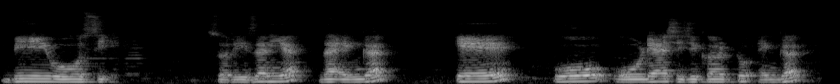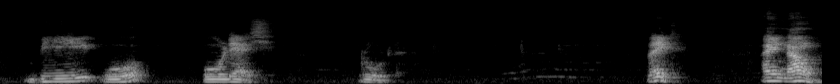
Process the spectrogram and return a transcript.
BOC. So reason here the angle AO dash is equal to angle BO dash root. Right? And now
